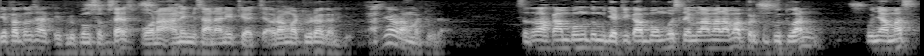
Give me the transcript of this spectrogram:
Ya bakal sate berhubung sukses, ponakane misalnya ini diajak orang Madura kan gitu. Aslinya orang Madura. Setelah kampung itu menjadi kampung muslim lama-lama berkebutuhan punya mas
